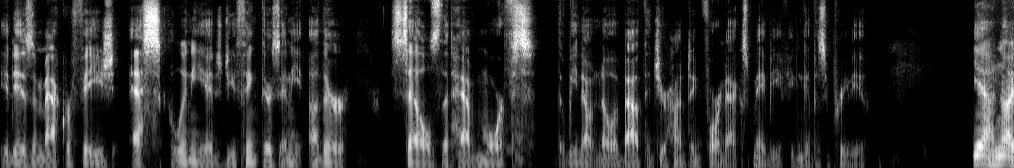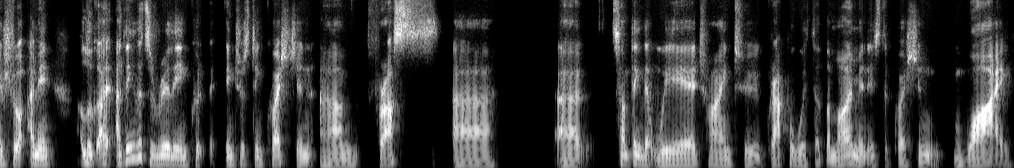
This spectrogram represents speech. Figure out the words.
it is a macrophage esque lineage? Do you think there's any other cells that have morphs that we don't know about that you're hunting for next? Maybe if you can give us a preview. Yeah, no, sure. I mean, look, I, I think that's a really inc- interesting question. Um, for us, uh, uh, something that we're trying to grapple with at the moment is the question why.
